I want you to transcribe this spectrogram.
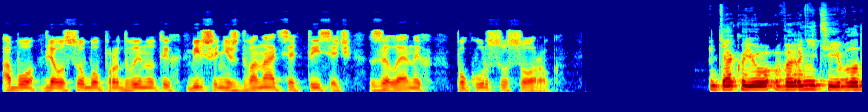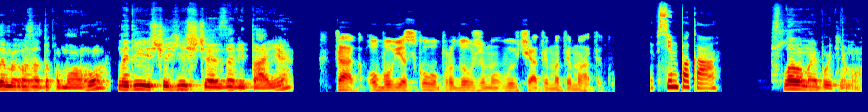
або для особо продвинутих більше ніж 12 тисяч зелених по курсу 40. Дякую Вероніці і Володимиру за допомогу. Надіюсь, що гість ще завітає. Так, обов'язково продовжимо вивчати математику. Всім пока! Слава майбутньому!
